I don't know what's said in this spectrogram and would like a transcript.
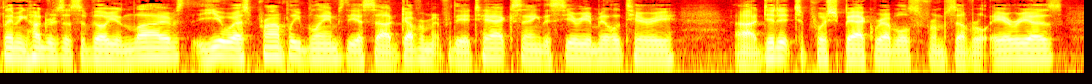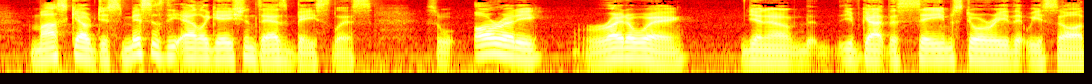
claiming hundreds of civilian lives. The U.S. promptly blames the Assad government for the attack, saying the Syrian military uh, did it to push back rebels from several areas. Moscow dismisses the allegations as baseless. So already, right away, you know, you've got the same story that we saw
